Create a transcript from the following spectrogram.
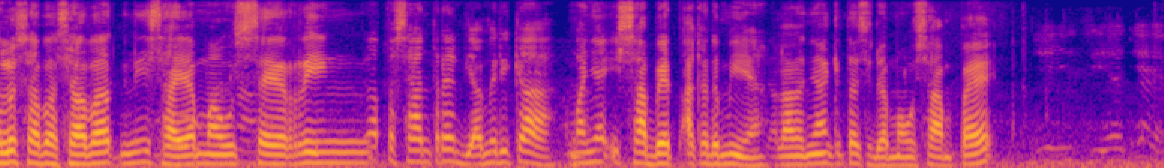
Halo sahabat-sahabat, ini saya mau sharing pesantren di Amerika. Namanya Isabeth Academy ya. Jalanannya kita sudah mau sampai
